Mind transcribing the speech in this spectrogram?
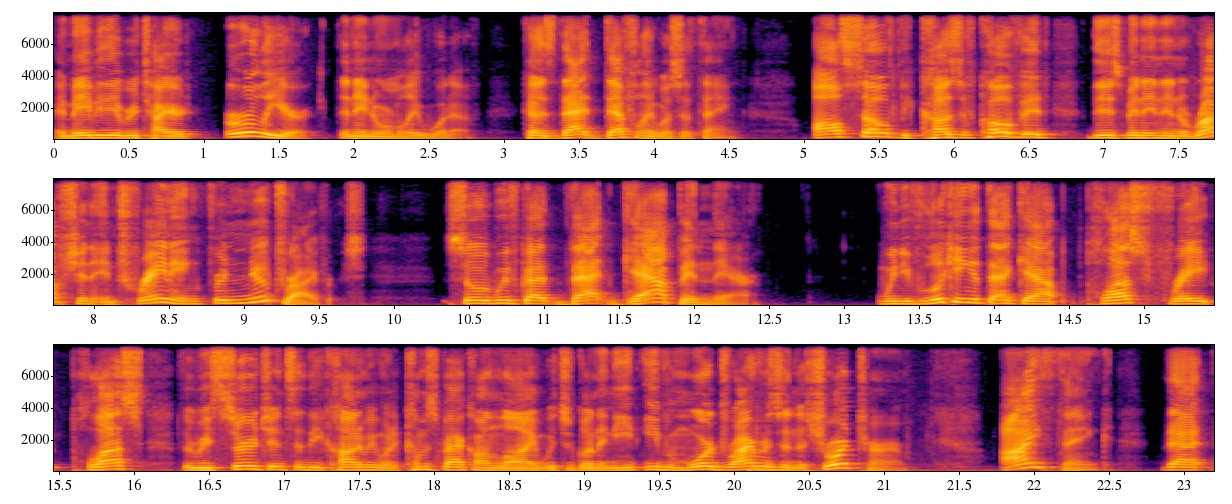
And maybe they retired earlier than they normally would have, because that definitely was a thing. Also, because of COVID, there's been an interruption in training for new drivers. So we've got that gap in there. When you're looking at that gap, plus freight, plus the resurgence of the economy when it comes back online, which is going to need even more drivers in the short term, I think that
